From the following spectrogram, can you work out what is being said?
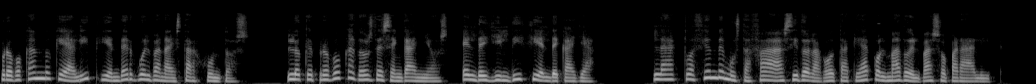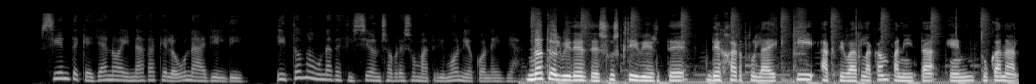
provocando que Alit y Ender vuelvan a estar juntos. Lo que provoca dos desengaños, el de Yildiz y el de Kaya. La actuación de Mustafa ha sido la gota que ha colmado el vaso para Alit. Siente que ya no hay nada que lo una a Yildiz, y toma una decisión sobre su matrimonio con ella. No te olvides de suscribirte, dejar tu like y activar la campanita en tu canal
